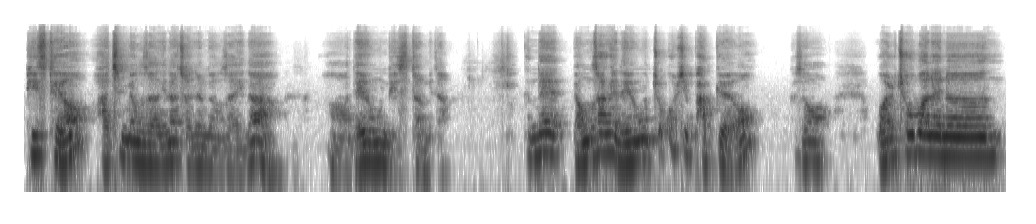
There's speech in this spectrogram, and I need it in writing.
비슷해요. 아침 명상이나 저녁 명상이나, 어, 내용은 비슷합니다. 근데 명상의 내용은 조금씩 바뀌어요. 그래서 월 초반에는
